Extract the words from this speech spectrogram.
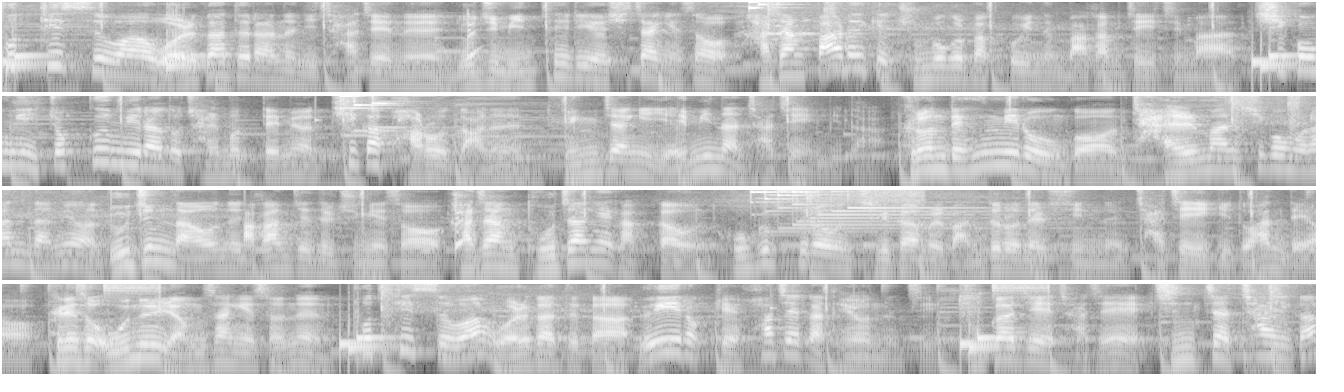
포티스와 월가드라는 이 자재는 요즘 인테리어 시장에서 가장 빠르게 주목을 받고 있는 마감재이지만 시공이 조금이라도 잘못되면 티가 바로 나는 굉장히 예민한 자재입니다. 그런데 흥미로 운 건 잘만 시공을 한다면 요즘 나오는 마감재들 중에서 가장 도장에 가까운 고급스러운 질감을 만들어낼 수 있는 자재이기도 한데요. 그래서 오늘 영상에서는 포티스와 월가드가 왜 이렇게 화제가 되었는지 두 가지의 자재의 진짜 차이가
